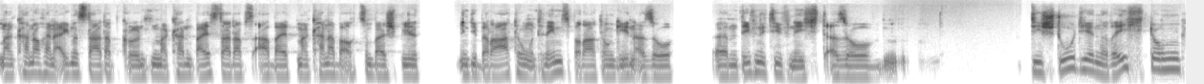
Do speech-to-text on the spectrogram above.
man kann auch ein eigenes Startup gründen, man kann bei Startups arbeiten, man kann aber auch zum Beispiel in die Beratung, Unternehmensberatung gehen. Also ähm, definitiv nicht. Also die Studienrichtung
